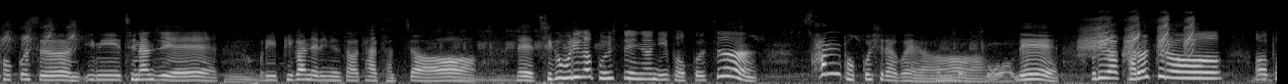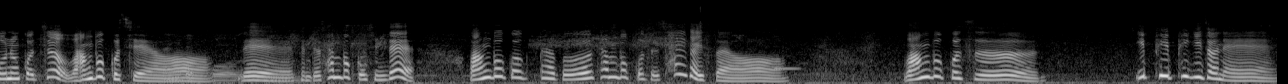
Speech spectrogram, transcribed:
벚꽃은 이미 지난주에 음. 우리 비가 내리면서 다 졌죠. 음. 네, 지금 우리가 볼 수 있는 이 벚꽃은 산 벚꽃이라고 해요. 산벚꽃. 네, 우리가 가로수로 어, 보는 꽃은 왕벚꽃이에요. 왕벚꽃. 네, 근데 산벚꽃인데 왕벚꽃하고 산벚꽃의 차이가 있어요. 왕벚꽃은 잎이 피기 전에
